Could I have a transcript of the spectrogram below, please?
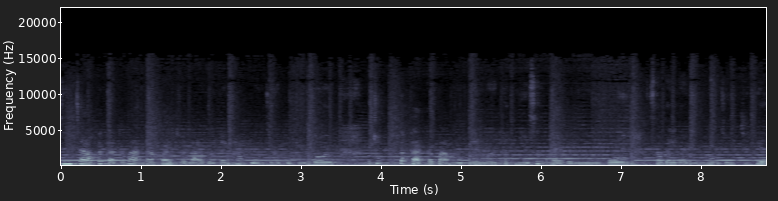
Xin chào tất cả các bạn đã quay trở lại với kênh 24 giờ của chúng tôi. Chúc tất cả các bạn một ngày mới thật nhiều sức khỏe và niềm vui. Sau đây là những nội dung chi tiết.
